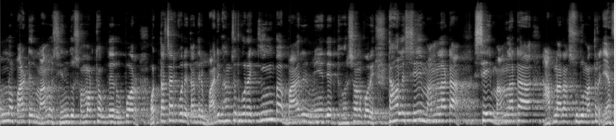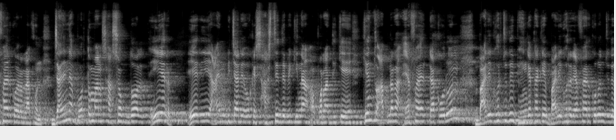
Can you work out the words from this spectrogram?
অন্য পার্টির মানুষ হিন্দু সমর্থকদের উপর অত্যাচার করে, তাদের বাড়ি ভাঙচুর করে কিংবা বাড়ির মেয়েদের ধর্ষণ করে, তাহলে সেই মামলাটা সেই মামলাটা আপনারা শুধুমাত্র এফআইআর করে রাখুন। জানি না বর্তমান শাসক দল এর এর এই আইন বিচারে ওকে শাস্তি দেবে কিনা অপরাধীকে, কিন্তু আপনারা এফআইআরটা করুন। বাড়িঘর যদি ভেঙে থাকে, বাড়িঘরের এফআইআর করুন। যদি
